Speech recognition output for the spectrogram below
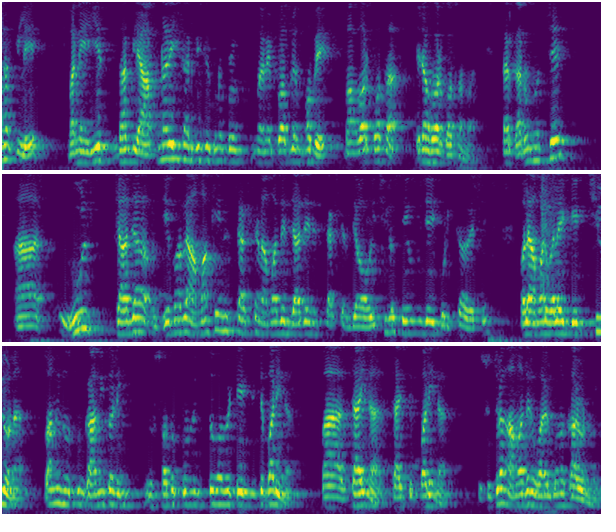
থাকলে মানে ইয়ে থাকলে আপনার এই সার্ভিসে কোনো মানে প্রবলেম হবে বা হওয়ার কথা, এটা হওয়ার কথা নয়। তার কারণ হচ্ছে রুলস যা যা, যেভাবে আমাকে ইনস্ট্রাকশন আমাদের যা যা ইনস্ট্রাকশন দেওয়া হয়েছিল সেই অনুযায়ী পরীক্ষা হয়েছে। ফলে আমার বেলায় টেট ছিল না। তো আমি নতুন, আমি তো আর স্বতঃপ্রণোদিতভাবে টেট দিতে পারি না বা চাই না, চাইতে পারি না। সুতরাং আমাদের ভয়ের কোনো কারণ নেই।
